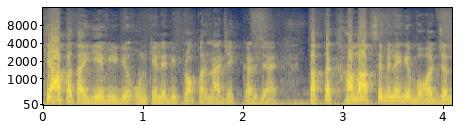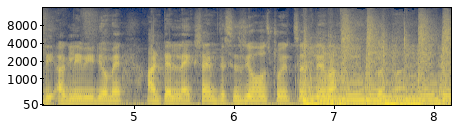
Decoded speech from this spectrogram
क्या पता ये वीडियो उनके लिए भी प्रॉपर मैजिक कर जाए। तब तक हम आपसे मिलेंगे बहुत जल्दी अगली वीडियो में। Until next time this is your host Rohit Sachdeva good bye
